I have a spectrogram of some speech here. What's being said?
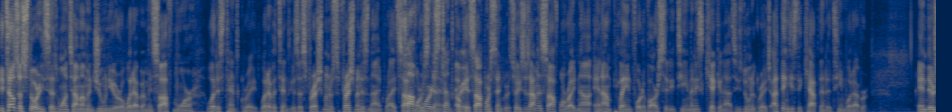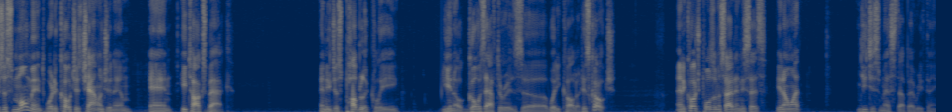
he tells a story. He says, one time I'm a junior or whatever. I'm in sophomore. What is 10th grade? Whatever 10th. Is this freshman or freshman is ninth, right? Sophomore is 10th Okay, grade. sophomore is 10th grade. So he says, I'm in sophomore right now and I'm playing for the varsity team and he's kicking ass. He's doing a great job. I think he's the captain of the team, whatever. And there's this moment where the coach is challenging him and he talks back. And he just publicly, you know, goes after his, uh, what do you call it, his coach. And the coach pulls him aside and he says, You know what? You just messed up everything.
